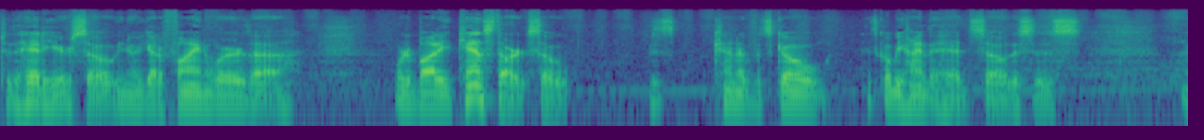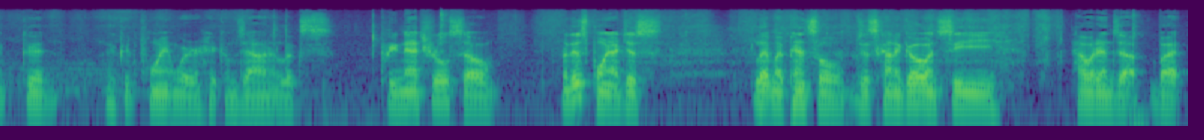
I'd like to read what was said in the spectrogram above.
to the head here. So, you know, you got to find where the where the body can start. So it's kind of let's go let's go behind the head. So this is a good a good point where it comes out and it looks pretty natural. So from this point I just let my pencil just kind of go and see how it ends up. But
